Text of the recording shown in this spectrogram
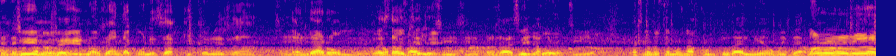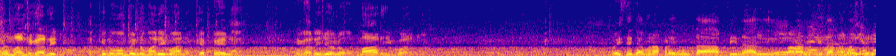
tengo Sí, no se, no se anda con esa, aquí con esa, Sí. tan raro, hombre. ¿No has No, estado en pues, Chile? Sí, sí, pero sabes que yo sí, es que nosotros tenemos una cultura del miedo muy verde. No, no, no, no, damos más cigarrillo. Aquí no hemos vino marihuana, qué pena. Cigarrillo no, marihuana. Oíste, te hago una pregunta final Sí, para no ver, quitarnos más tiempo.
